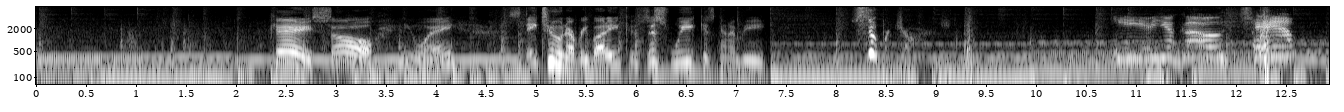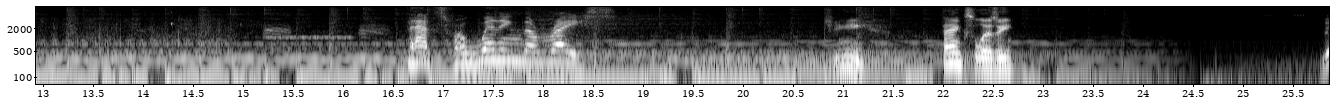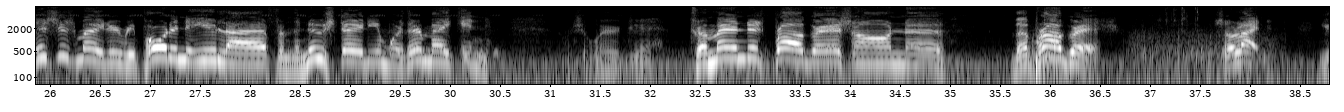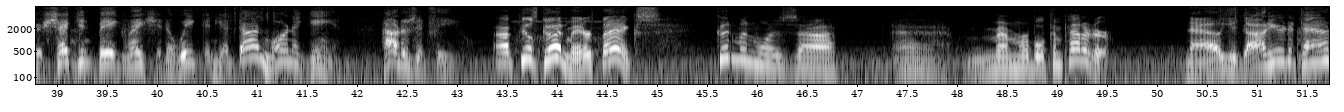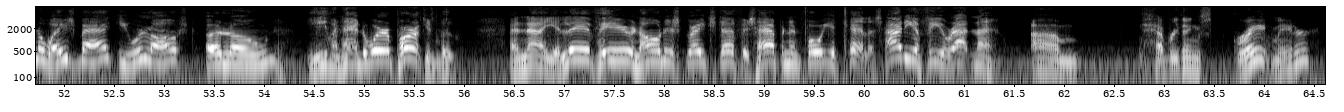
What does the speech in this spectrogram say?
Okay, so anyway, stay tuned, everybody, because this week is going to be supercharged. Here you go, champ. That's for winning the race. Gee, thanks, Lizzie. This is Mater reporting to you live from the new stadium where they're making. What's the word? Uh, tremendous progress on. Uh, the progress. So, Lightning, your second big race of the week and you done one again. How does it feel? Uh, it feels good, Mater, thanks. Goodman was, uh, uh, memorable competitor. Now, you got here to town a ways back, you were lost, alone. You even had to wear a parking boot. And now you live here and all this great stuff is happening for you. Tell us, how do you feel right now? Um, everything's great, Mater.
